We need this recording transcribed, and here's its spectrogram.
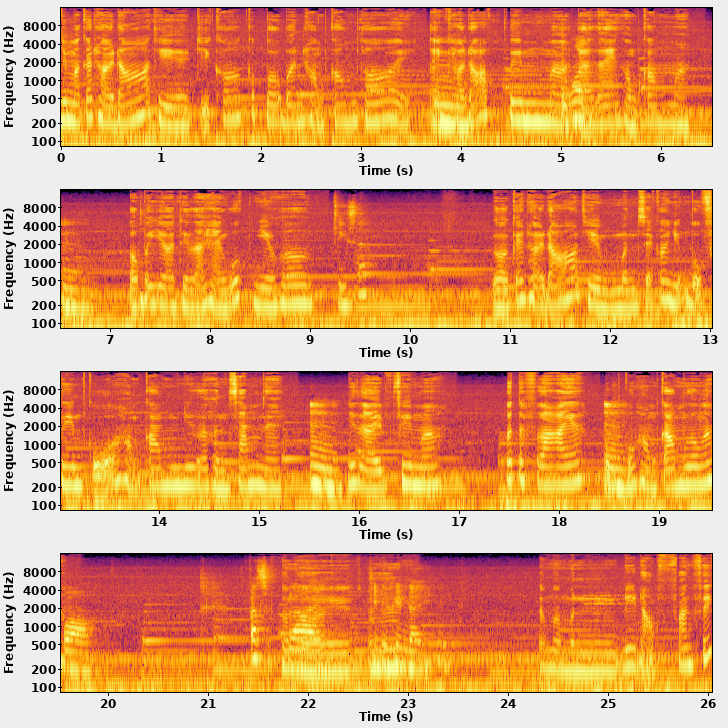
nhưng mà cái thời đó thì chỉ có couple bên Hồng Kông thôi tại Ừ. thời đó phim ờ, Đúng rồi. Đà Lan Hồng Kông mà ừ còn bây giờ thì lại Hàn Quốc nhiều hơn. Chính xác. Rồi cái thời đó thì mình sẽ có những bộ phim của Hồng Kông như là Hình Xăm nè ừ. với lại phim ờ, Butterfly á cũng Ừ. của Hồng Kông luôn á. Wow. Butterfly rồi chị biết ừ, phim đấy. Xong rồi mình đi đọc fanfic.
